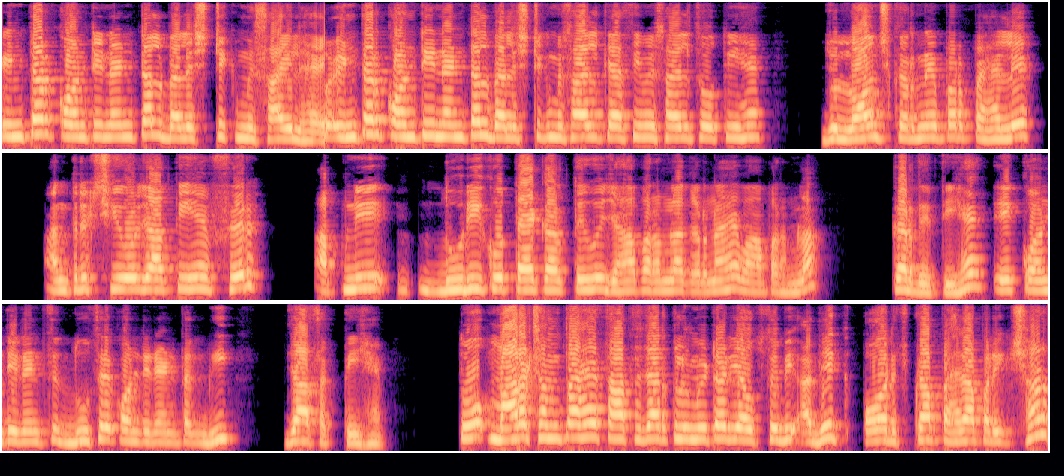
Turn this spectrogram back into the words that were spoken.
इंटरकॉन्टिनेंटल बैलिस्टिक मिसाइल है। तो इंटरकॉन्टिनेंटल बैलिस्टिक मिसाइल कैसी मिसाइल्स होती हैं? जो लॉन्च करने पर पहले अंतरिक्ष की ओर जाती हैं, फिर अपनी दूरी को तय करते हुए जहाँ पर हमला करना है, वहाँ पर हमला कर देती है। एक कॉन्टिनेंट से दूसरे कॉन्टिनेंट तक भी जा सकती है। तो मारक क्षमता है 7000 किलोमीटर या उससे भी अधिक, और इसका पहला परीक्षण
